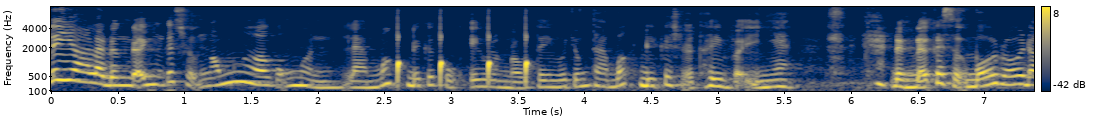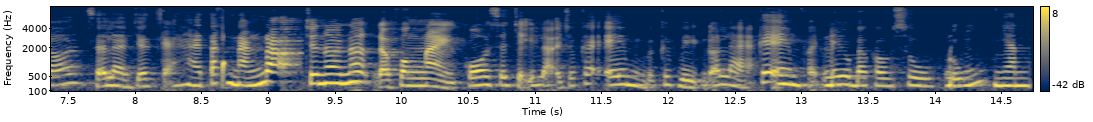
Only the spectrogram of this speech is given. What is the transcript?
lý do là đừng để những cái sự ngóng ngơ của mình làm mất đi cái cuộc yêu lần đầu tiên của chúng ta mất đi cái sự thi vị nha. Đừng để cái sự bối rối đó sẽ làm cho cả hai tắt nắng đó. Cho nên á là phần này cô sẽ chỉ lại cho các em về cái việc đó là các em phải đeo bao cao su đúng, nhanh.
